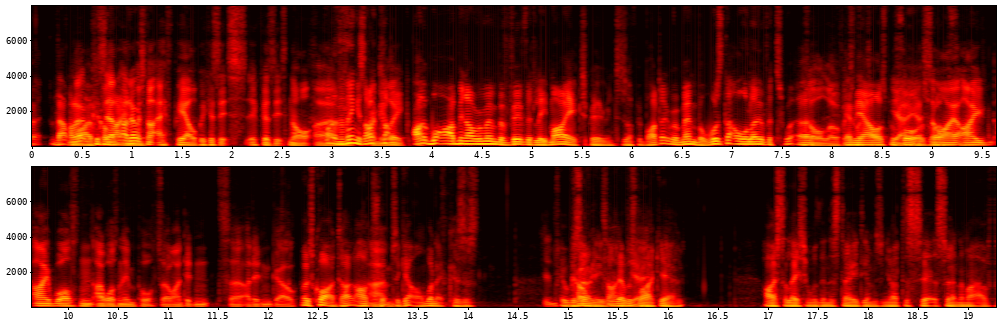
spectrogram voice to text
But that I might know, have 'cause come I out know it's not FPL because it's because it's not. Um, but the thing is, I, Premier can't, League, I, but well, I mean, I remember vividly my experiences of it, but I don't remember. Was that all over Twitter? it's all over in Twitter. the hours Yeah, before. yeah. as So well? I, I, I wasn't I wasn't in Porto. I didn't uh, I didn't go. It was quite a hard trip Um, to get on, wasn't it? Because it was COVID only times, there was yeah. like yeah, isolation within the stadiums, and you had to sit a certain amount of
